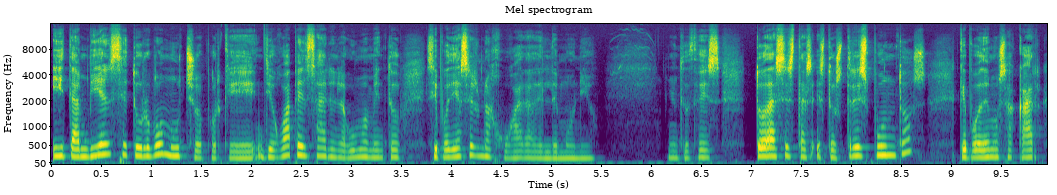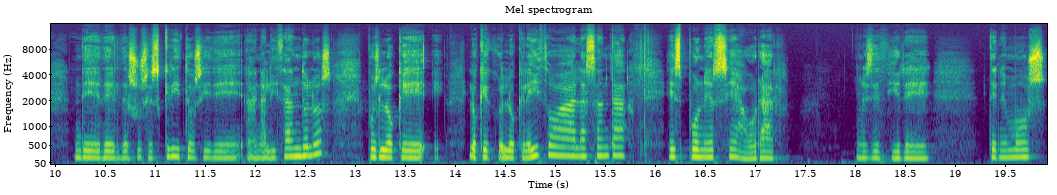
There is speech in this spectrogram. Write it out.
Y también se turbó mucho porque llegó a pensar en algún momento si podía ser una jugada del demonio. Entonces, todos estos tres puntos que podemos sacar de, sus escritos y de analizándolos, pues lo que, lo, que, lo que le hizo a la santa es ponerse a orar. Es decir, eh, tenemos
